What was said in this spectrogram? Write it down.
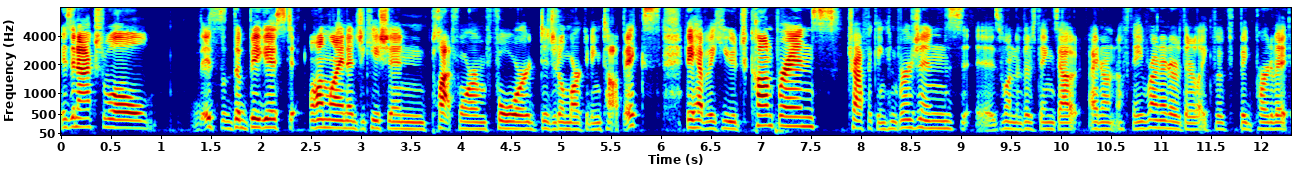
is an actual it's the biggest online education platform for digital marketing topics. They have a huge conference. Traffic and conversions is one of their things out. I don't know if they run it or they're like a big part of it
